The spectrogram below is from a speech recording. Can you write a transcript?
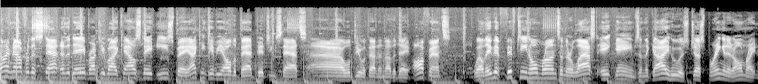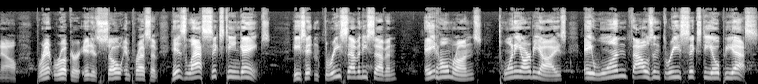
Time now for the stat of the day brought to you by Cal State East Bay. I can give you all the bad pitching stats. Ah, we'll deal with that another day. Offense, well, they've hit 15 home runs in their last eight games, and the guy who is just bringing it home right now, Brent Rooker, it is so impressive. His last 16 games, he's hitting 377, eight home runs, 20 RBIs, a 1,360 OPS.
